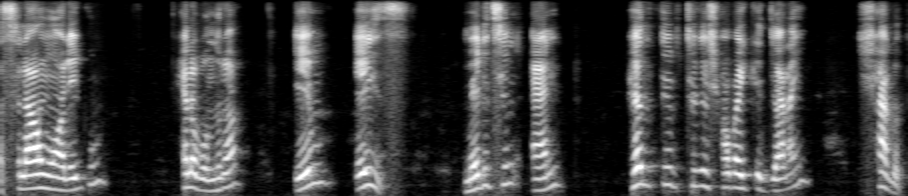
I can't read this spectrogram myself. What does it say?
আসসালামু আলাইকুম। হ্যালো বন্ধুরা M H medicine and health tips থেকে সবাইকে জানাই স্বাগত।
